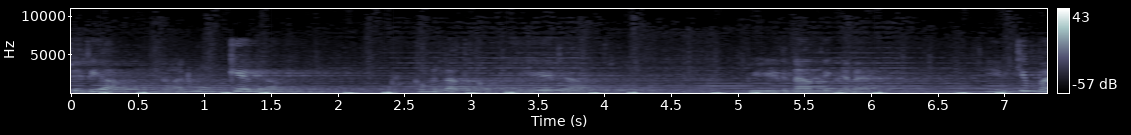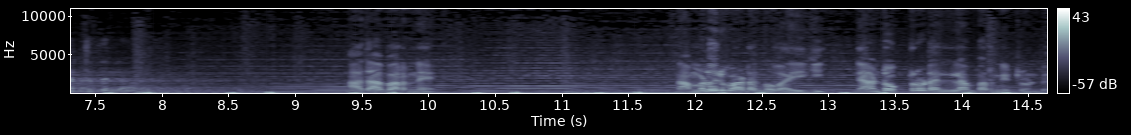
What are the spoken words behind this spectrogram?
ശരിയാ ഞാനും ഓക്കെയല്ല. ഉറക്കമില്ലാത്ത കുറേ രാത്രി. വീടിനകത്ത് ഇങ്ങനെ എനിക്കും പറ്റത്തില്ല. അതാ പറഞ്ഞേ. നമ്മൾ ഒരുപാട് അങ്ങ് വൈകി. ഞാൻ ഡോക്ടറോട് എല്ലാം പറഞ്ഞിട്ടുണ്ട്.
